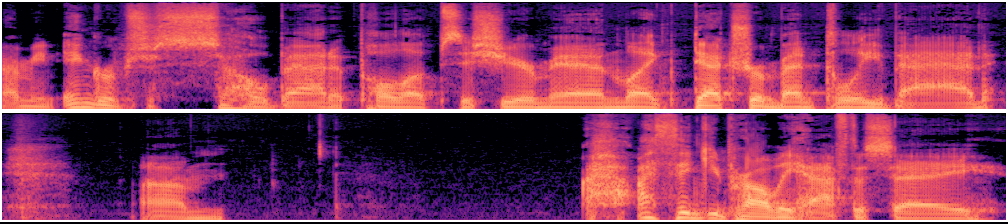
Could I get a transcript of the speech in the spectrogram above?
I mean, Ingram's just so bad at pull ups this year, man. Like detrimentally bad. Um, I think you'd probably have to say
